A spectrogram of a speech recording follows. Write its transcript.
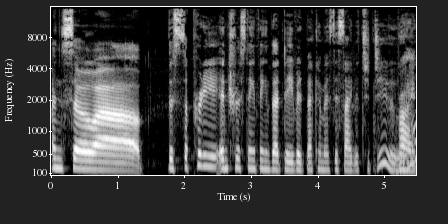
And so uh, this is a pretty interesting thing that David Beckham has decided to do. Right.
